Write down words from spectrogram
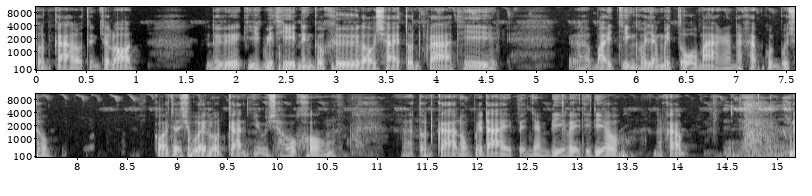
ต้นกล้าเราถึงจะรอด หรืออีกวิธีหนึ่งก็คือเราใช้ต้นกล้าที่ใบจริงเขายังไม่โตมากนะครับ คุณผู้ชม ก็จะช่วยลดการเหี่ยวเฉาของ ต้นกล้าลงไปได้เป็นอย่างดีเลยทีเดียวนะครับ ใน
